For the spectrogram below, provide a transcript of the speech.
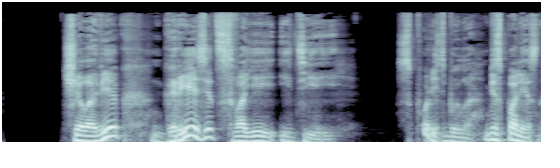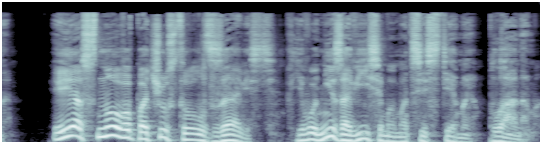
Человек грезит своей идеей. Спорить было бесполезно. И я снова почувствовал зависть к его независимым от системы планам.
